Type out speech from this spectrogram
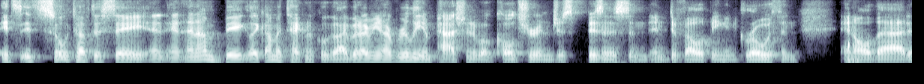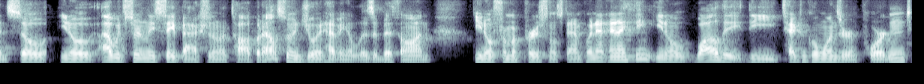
it's it's so tough to say. And, and and i'm big like i'm a technical guy but i mean i really am passionate about culture and just business and, and developing and growth and and all that. And so you know i would certainly say baxter's on the top but i also enjoyed having elizabeth on you know from a personal standpoint. And, and i think you know while the the technical ones are important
